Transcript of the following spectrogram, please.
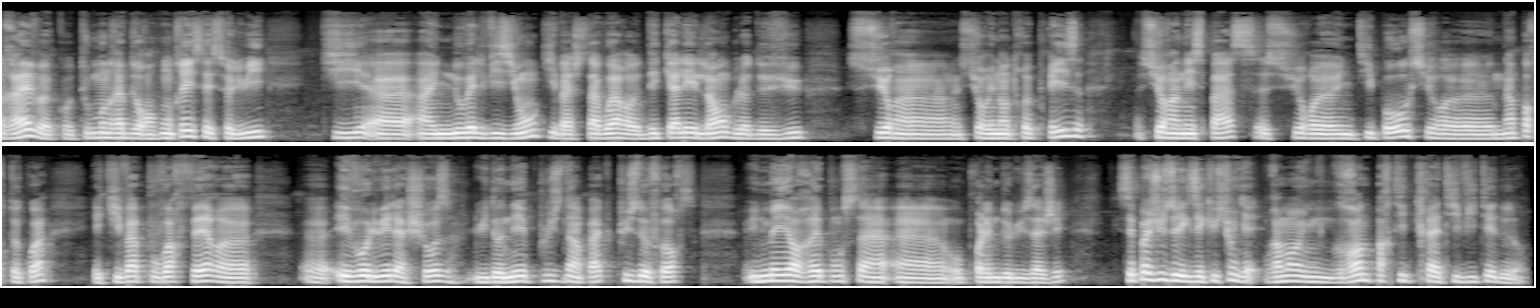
rêve, que tout le monde rêve de rencontrer, c'est celui qui euh, a une nouvelle vision, qui va savoir euh, décaler l'angle de vue sur un sur une entreprise, sur un espace, sur une typo, sur n'importe quoi et qui va pouvoir faire évoluer la chose, lui donner plus d'impact, plus de force, une meilleure réponse à, au problème de l'usager. C'est pas juste de l'exécution, il y a vraiment une grande partie de créativité dedans.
